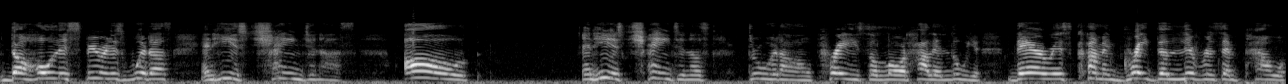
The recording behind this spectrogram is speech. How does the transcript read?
The Holy Spirit is with us and He is changing us all. And He is changing us through it all. Praise the Lord. Hallelujah. There is coming great deliverance and power.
